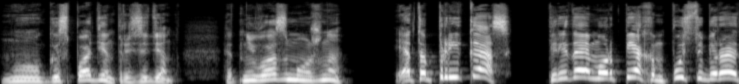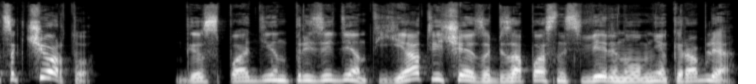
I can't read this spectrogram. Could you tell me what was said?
«Но, господин президент, это невозможно!» «Это приказ! Передай морпехам, пусть убираются к черту!» «Господин президент, я отвечаю за безопасность веренного мне корабля!»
